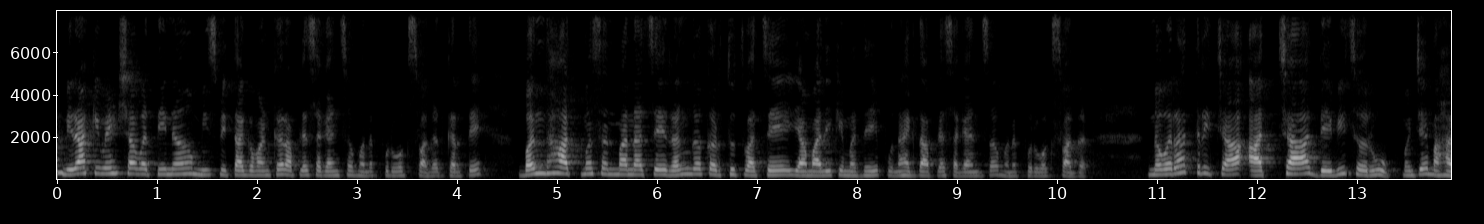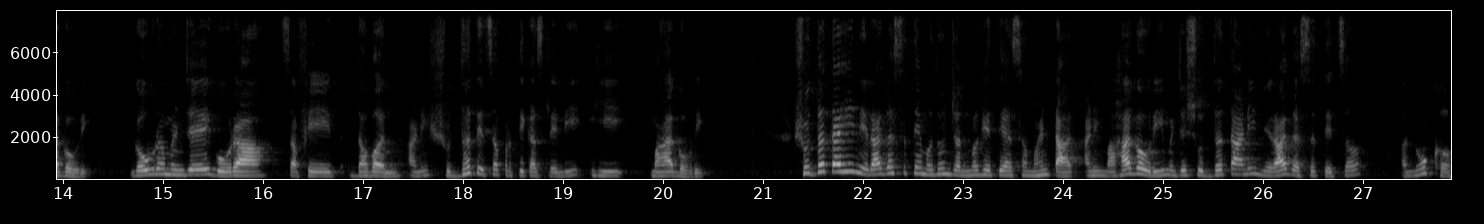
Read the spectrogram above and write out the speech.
मीरा इव्हेंटच्या वतीनं मी स्मिता गवाणकर आपल्या सगळ्यांचं मनपूर्वक स्वागत करते. बंध आत्मसन्मानाचे रंग कर्तृत्वाचे या मालिकेमध्ये पुन्हा एकदा आपल्या सगळ्यांचं मनपूर्वक स्वागत. नवरात्रीच्या आजच्या देवीचं रूप म्हणजे महागौरी. गौर म्हणजे गोरा सफेद धवल आणि शुद्धतेचं प्रतीक असलेली ही महागौरी. शुद्धता ही निरागसतेमधून जन्म घेते असं म्हणतात आणि महागौरी म्हणजे शुद्धता आणि निरागसतेचं अनोखं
